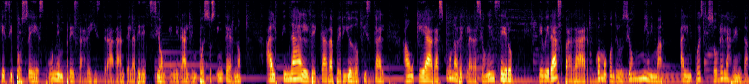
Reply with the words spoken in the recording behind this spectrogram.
que si posees una empresa registrada ante la Dirección General de Impuestos Internos, al final de cada periodo fiscal, aunque hagas una declaración en cero, deberás pagar como contribución mínima al impuesto sobre la renta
